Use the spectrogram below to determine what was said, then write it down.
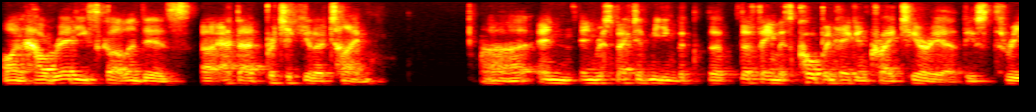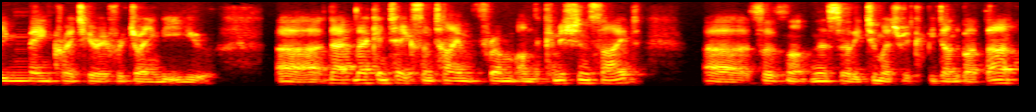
on how ready Scotland is uh, at that particular time uh, in, in respect of meeting the, the, the, famous Copenhagen criteria, these three main criteria for joining the EU. Uh, that, that can take some time from on the Commission side, uh, so it's not necessarily too much that could be done about that.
